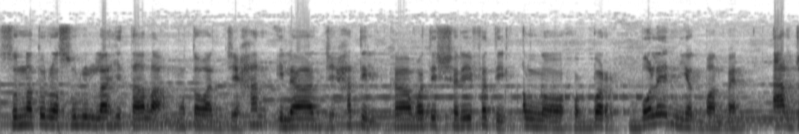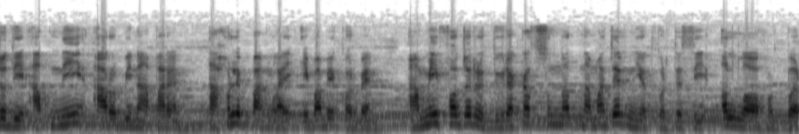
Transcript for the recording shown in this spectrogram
সুন্নাতুর রসুল্লাহি তালা মোতাওয়াজ্জেহান ইলা জেহাতিল কাবাতি শরীফাতি, আল্লাহ আকবর বলে নিয়ত বাঁধবেন। আর যদি আপনি আরবি না পারেন, তাহলে বাংলায় এভাবে করবেন, আমি ফজরের দুই রাকাত সুন্নাত নামাজের নিয়ত করতেছি, আল্লাহ আকবর।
